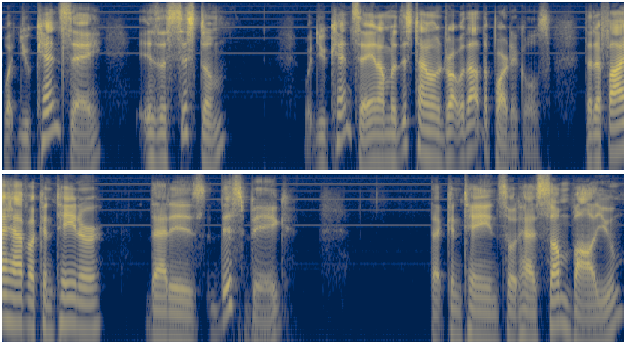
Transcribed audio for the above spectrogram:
What you can say is a system, what you can say, and I'm gonna, this time I'm going to draw it without the particles, that if I have a container that is this big, that contains, so it has some volume,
